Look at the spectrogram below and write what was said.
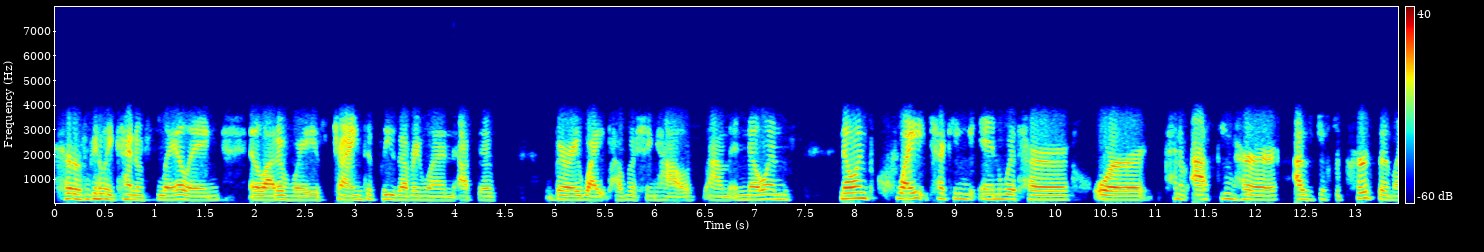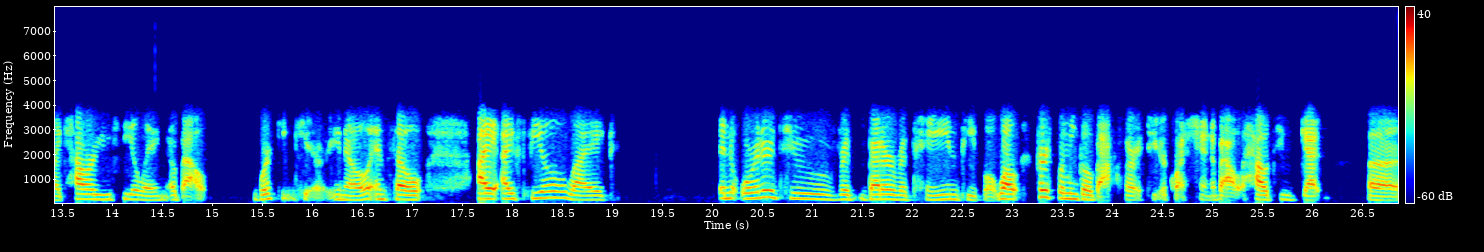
her really kind of flailing in a lot of ways, trying to please everyone at this very white publishing house, um, and no one's no one's quite checking in with her or kind of asking her as just a person, like, how are you feeling about working here, you know? And so, I I feel like in order to re- better retain people well first let me go back sorry to your question about how to get uh,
